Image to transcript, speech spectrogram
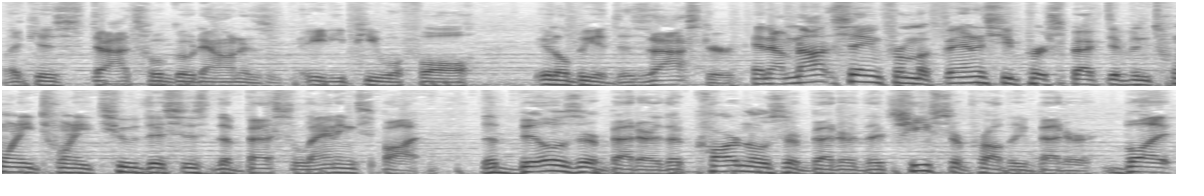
Like his stats will go down, his ADP will fall it'll be a disaster. And I'm not saying from a fantasy perspective in 2022 this is the best landing spot. The Bills are better, the Cardinals are better, the Chiefs are probably better. But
